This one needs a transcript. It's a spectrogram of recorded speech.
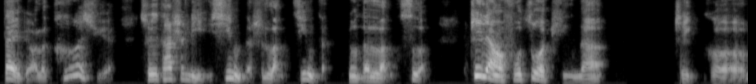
代表了科学，所以它是理性的，是冷静的，用的冷色。这两幅作品呢，这个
